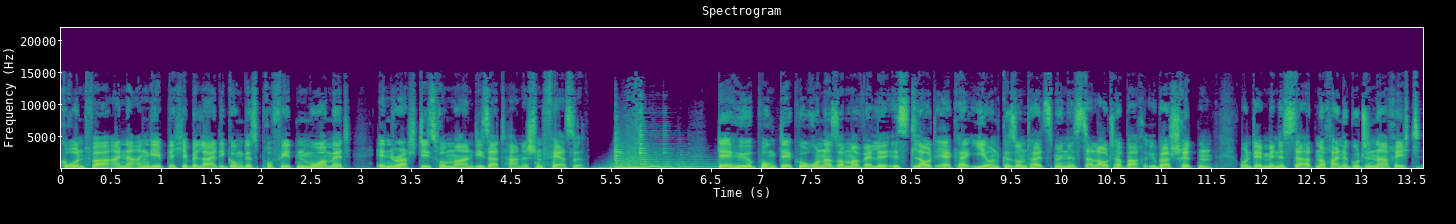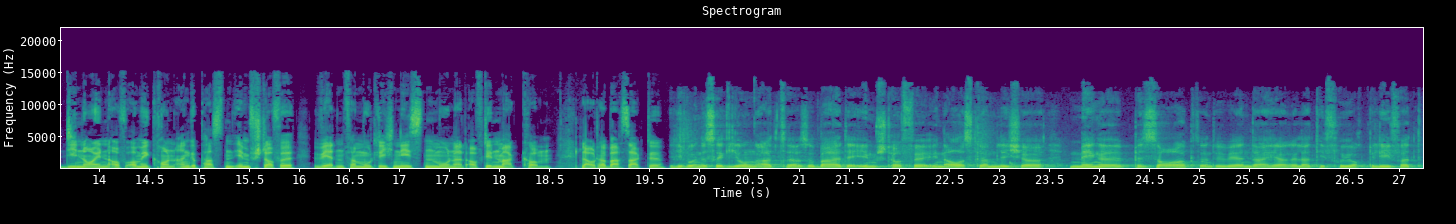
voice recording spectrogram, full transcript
Grund war eine angebliche Beleidigung des Propheten Mohammed in Rushdies Roman Die satanischen Verse. Der Höhepunkt der Corona-Sommerwelle ist laut RKI und Gesundheitsminister Lauterbach überschritten. Und der Minister hat noch eine gute Nachricht. Die neuen auf Omikron angepassten Impfstoffe werden vermutlich nächsten Monat auf den Markt kommen. Lauterbach sagte, Die Bundesregierung hat also beide Impfstoffe in auskömmlicher Menge besorgt und wir werden daher relativ früh auch beliefert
